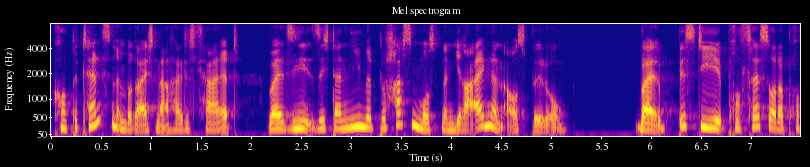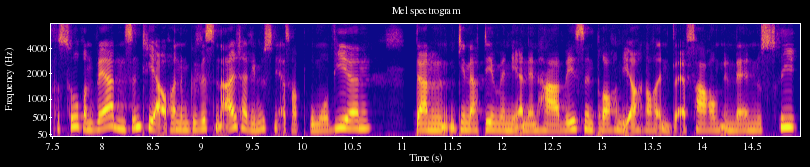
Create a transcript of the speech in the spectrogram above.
Kompetenzen im Bereich Nachhaltigkeit, weil sie sich da nie mit befassen mussten in ihrer eigenen Ausbildung. Weil bis die Professor oder Professorin werden, sind die ja auch in einem gewissen Alter. Die müssen ja erstmal promovieren. Dann, je nachdem, wenn die an den HAWs sind, brauchen die auch noch Erfahrung in der Industrie.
